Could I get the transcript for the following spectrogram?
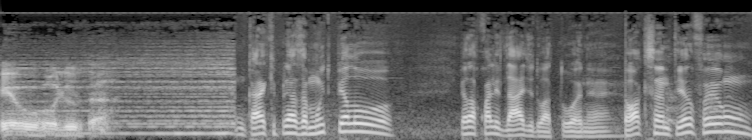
Eu vou lhe usar. Um cara que preza muito pelo, pela qualidade do ator, né? Rock Santeiro foi um,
